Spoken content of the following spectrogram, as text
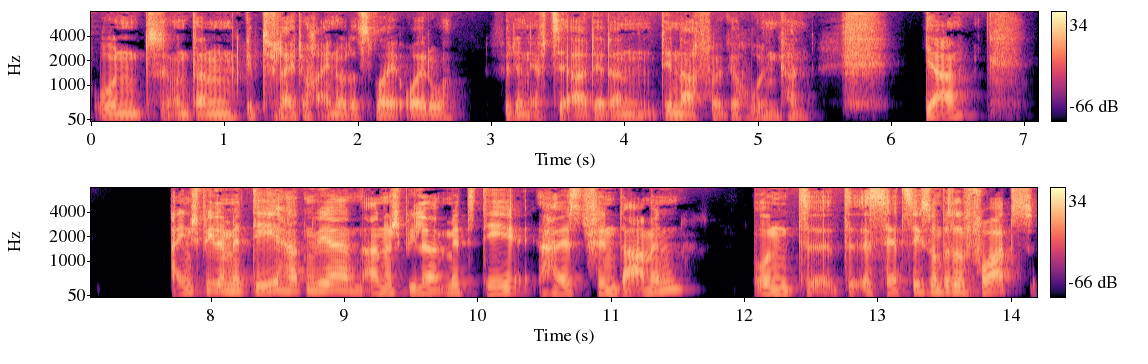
Und, und dann gibt es vielleicht auch ein oder zwei Euro für den FCA, der dann den Nachfolger holen kann. Ja, ein Spieler mit D hatten wir, ein anderer Spieler mit D heißt Finn Dahmen. Und äh, es setzt sich so ein bisschen fort.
